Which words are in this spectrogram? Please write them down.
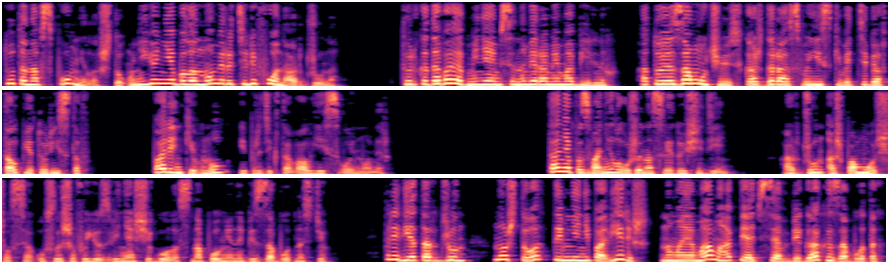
Тут она вспомнила, что у нее не было номера телефона Арджуна. «Только давай обменяемся номерами мобильных, а то я замучаюсь каждый раз выискивать тебя в толпе туристов». Парень кивнул и продиктовал ей свой номер. Таня позвонила уже на следующий день. Арджун аж поморщился, услышав ее звенящий голос, наполненный беззаботностью. «Привет, Арджун! Ну что, ты мне не поверишь, но моя мама опять вся в бегах и заботах.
